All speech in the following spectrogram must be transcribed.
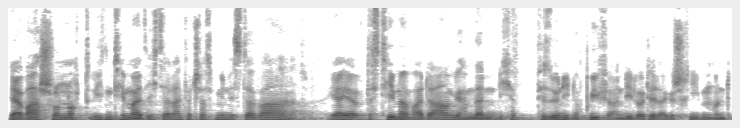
Ja, war schon noch ein Riesenthema, als ich der Landwirtschaftsminister war. Ja, ja, das Thema war da und wir haben dann, ich habe persönlich noch Briefe an die Leute da geschrieben und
